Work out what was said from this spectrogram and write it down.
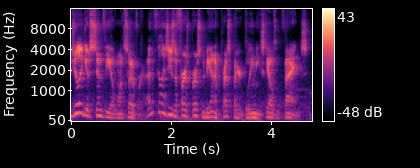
Julie gives Cynthia once over. I have a feeling she's the first person to be unimpressed by her gleaming scales and fangs.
